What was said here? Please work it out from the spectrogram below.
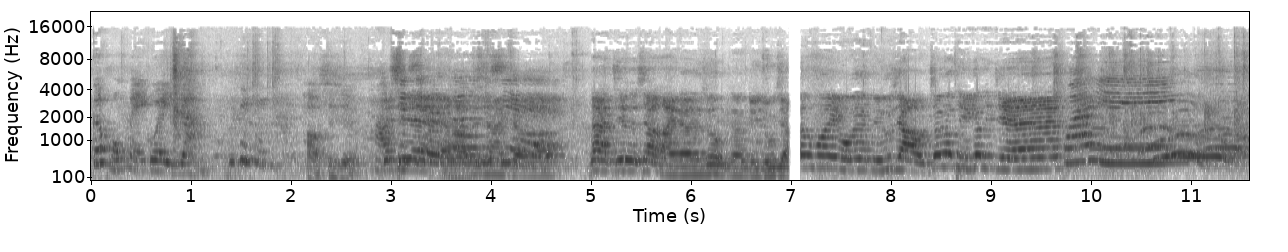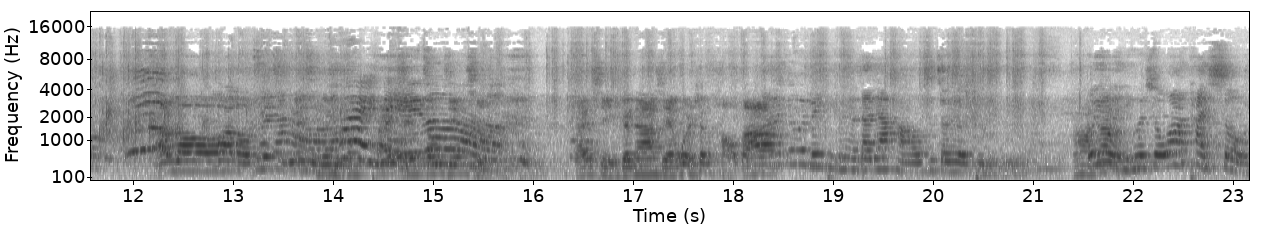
跟红玫瑰一样。好，谢谢。好，谢谢好，谢谢汉谢哥。。那接着下来呢，就是我们的女主角，欢迎我们的女主角周幼婷，幼婷姐。欢迎。Hello，Hello，这边请，这边请，这边请，太台前美中间。请，来，请跟大家先问声好吧啊。，各位媒体朋友，大家好，我是周幼婷。啊我以为你会说哇太瘦了，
